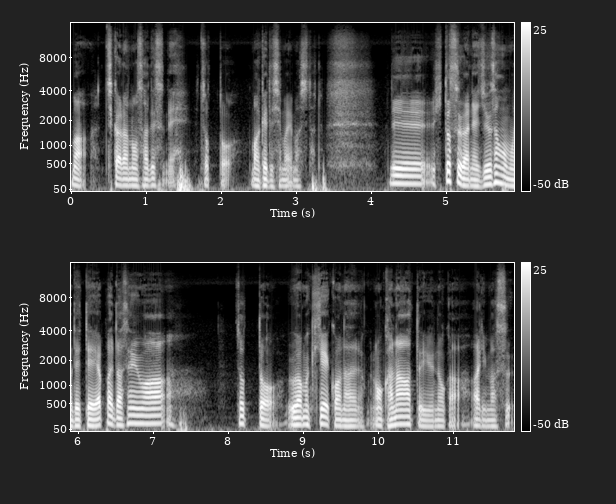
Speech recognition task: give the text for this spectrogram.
まあ、力の差ですね。ちょっと負けてしまいましたと。で、ヒット数がね、13本も出て、やっぱり打線は、ちょっと上向き傾向なのかなというのがあります。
